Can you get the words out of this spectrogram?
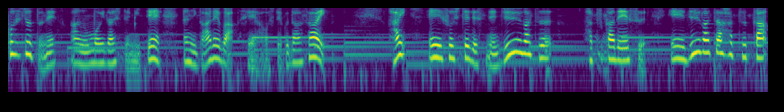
少しちょっとねあの思い出してみて何かあればシェアをしてください。はい、えー、そしてですね10月20日です。えー、10月20日、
